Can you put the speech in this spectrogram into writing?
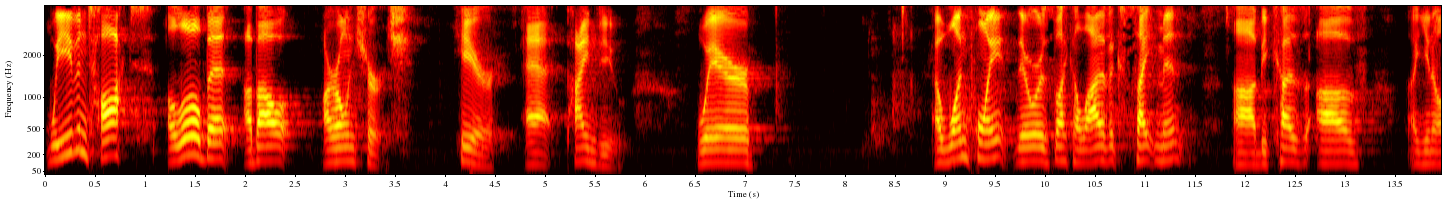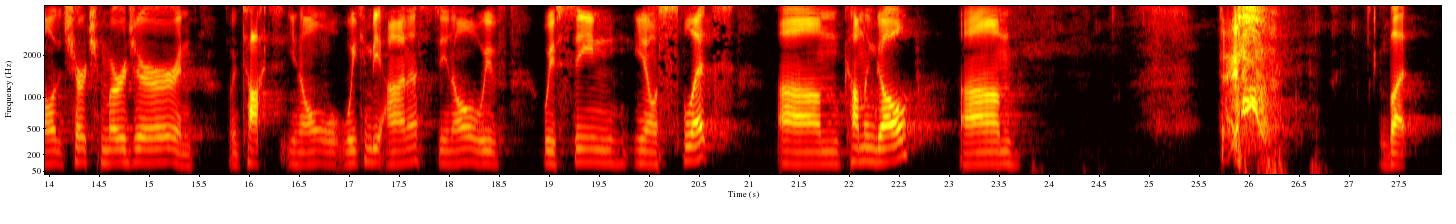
we even talked a little bit about our own church here at Pineview, where at one point there was like a lot of excitement uh, because of uh, you know the church merger, and we talked. You know, we can be honest. You know, we've we've seen you know splits um, come and go. Um, but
